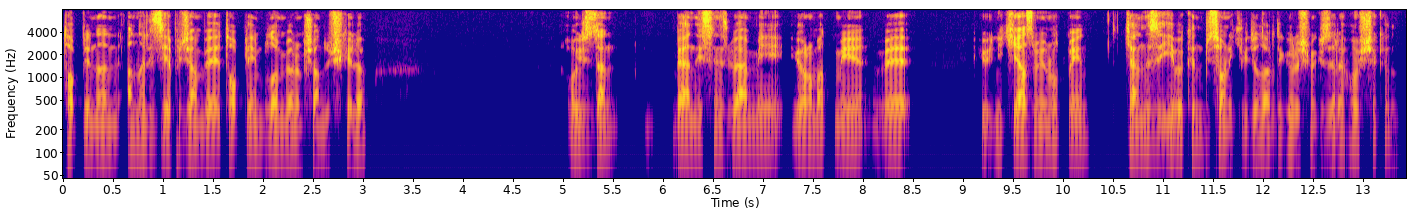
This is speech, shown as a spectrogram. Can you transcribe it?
Top lane an- analizi yapacağım ve top lane bulamıyorum şu an düşük elo. O yüzden beğendiyseniz beğenmeyi, yorum atmayı ve nick yazmayı unutmayın. Kendinize iyi bakın. Bir sonraki videolarda görüşmek üzere. Hoşça kalın.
